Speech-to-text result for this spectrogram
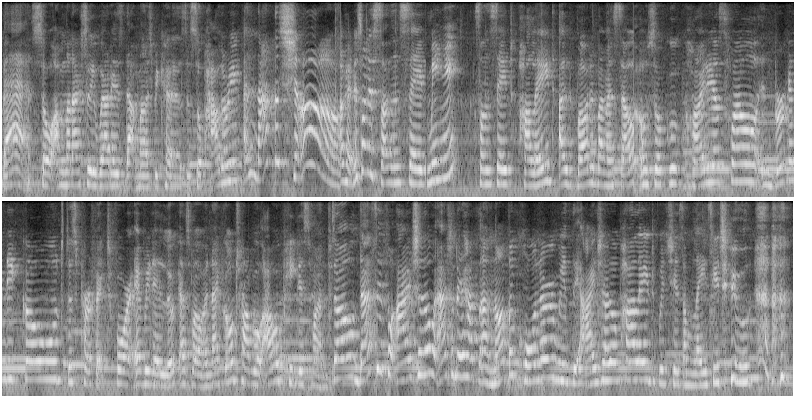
bad so I'm not actually wear this that much because it's so powdery and not the shine okay this one is Sunset Mini Sunset palette. I bought it by myself. Also good quality as well in burgundy gold. Just perfect for everyday look as well. When I go travel, I will pick this one. So that's it for eyeshadow. Actually, I have another corner with the eyeshadow palette, which is I'm lazy to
